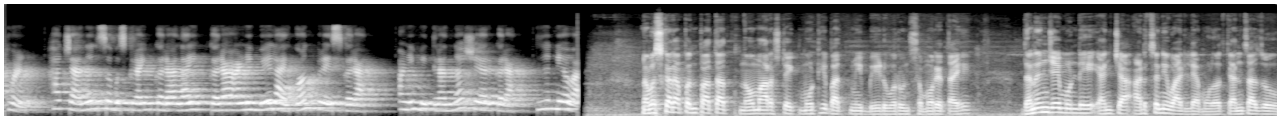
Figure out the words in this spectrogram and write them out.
आठवण हा चॅनल सबस्क्राईब करा लाईक करा आणि बेल आयकॉन प्रेस करा. आणि मित्रांना शेअर करा. धन्यवाद. नमस्कार आपण पाहतात नवमहाराष्ट्र एक मोठी बातमी बीडवरून समोर येत आहे. धनंजय मुंडे यांच्या अडचणी वाढल्यामुळं त्यांचा जो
